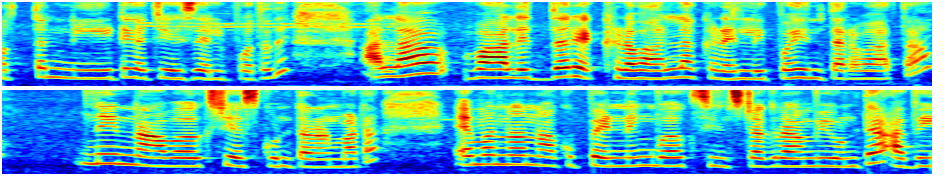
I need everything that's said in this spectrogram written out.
మొత్తం నీట్గా చేసి వెళ్ళిపోతుంది. అలా వాళ్ళిద్దరు ఎక్కడ వాళ్ళు అక్కడ వెళ్ళిపోయిన తర్వాత నేను నా వర్క్స్ చేసుకుంటాను అనమాట ఏమన్నా నాకు పెండింగ్ వర్క్స్ ఇన్స్టాగ్రామ్వి ఉంటే అవి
